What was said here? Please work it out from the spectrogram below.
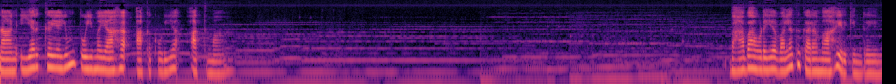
நான் இயற்கையையும் தூய்மையாக ஆக்கக்கூடிய ஆத்மா. பாபாவுடைய வலது கரமாக இருக்கின்றேன்.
